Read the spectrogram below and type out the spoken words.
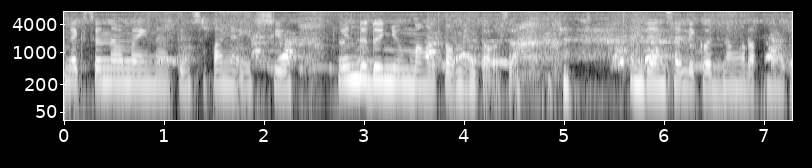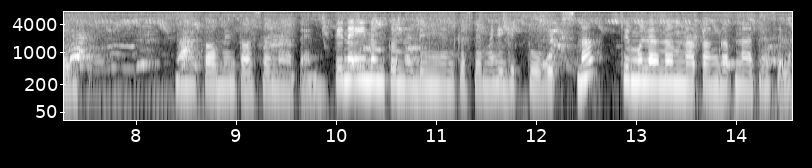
next na naman natin sa kanya is yung, ganda dun yung mga tomentosa. Andyan sa likod ng rack natin. Mga tomentosa natin. Pinainom ko na din yan kasi mahigit 2 weeks na. Simula nang natanggap natin sila.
